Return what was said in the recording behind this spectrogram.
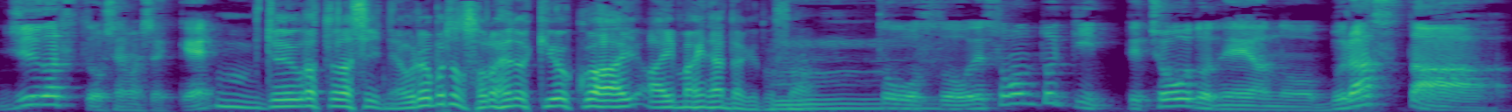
10月っておっしゃいましたっけ、うん、10月らしいね。俺もちょっとその辺の記憶は曖昧なんだけどさ。そうそう。で、その時ってちょうどね、あの、ブラスタ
